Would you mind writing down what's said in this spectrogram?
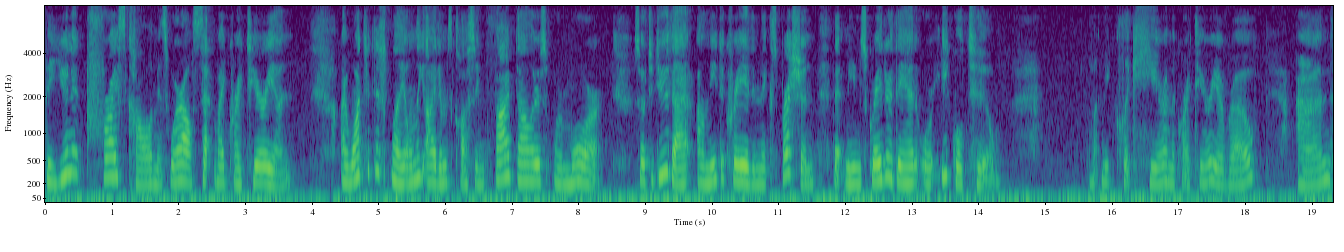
the unit price column is where I'll set my criterion. I want to display only items costing $5 or more. So to do that, I'll need to create an expression that means greater than or equal to. Let me click here in the criteria row and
